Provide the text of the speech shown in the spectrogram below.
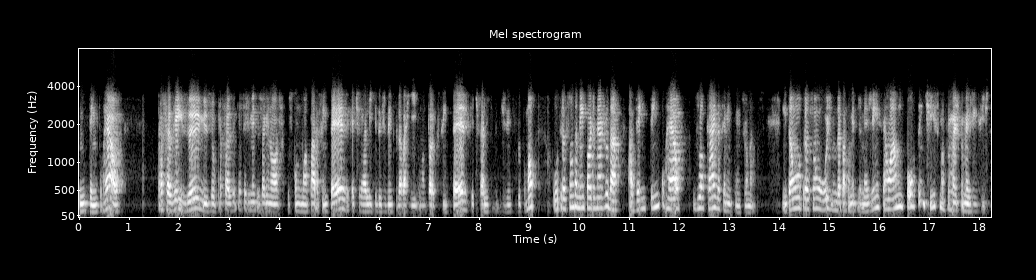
em tempo real. Para fazer exames ou para fazer procedimentos diagnósticos como uma paracentese, que é tirar líquido de dentro da barriga, uma toracocentese, que é tirar líquido de dentro do pulmão, o ultrassom também pode me ajudar a ver em tempo real os locais a serem funcionados. Então, o ultrassom hoje no departamento de emergência é uma arma importantíssima para o médico emergencista.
